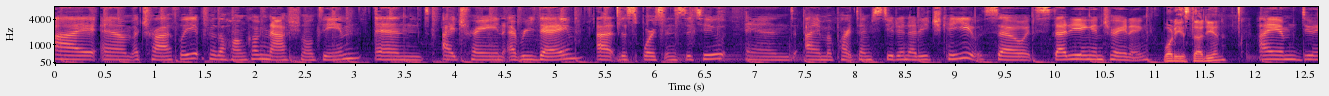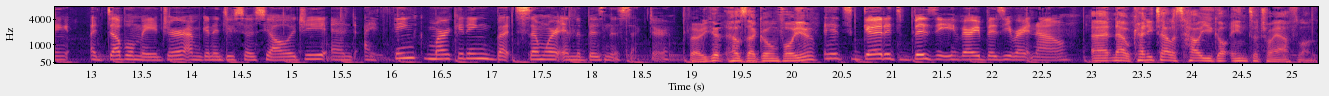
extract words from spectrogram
I am a triathlete for the Hong Kong national team and I train every day at the Sports Institute and I'm a part-time student at HKU. So it's studying and training. What are you studying? I am doing a double major. I'm going to do sociology and I think marketing, but somewhere in the business sector. Very good. How's that going for you? It's good. It's busy, very busy right now. Uh, now, can you tell us how you got into triathlon?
